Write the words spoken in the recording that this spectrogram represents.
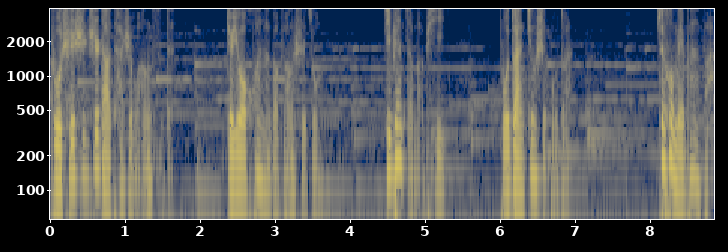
主持是知道他是枉死的，就又换了个方式做，即便怎么劈，不断就是不断。最后没办法，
